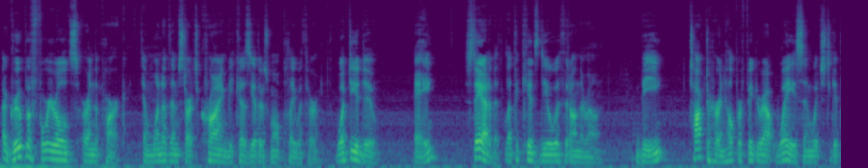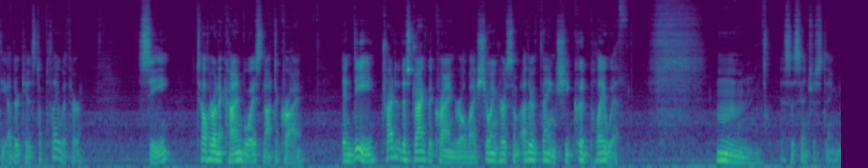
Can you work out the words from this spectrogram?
A group of four year olds are in the park, and one of them starts crying because the others won't play with her. What do you do? A. Stay out of it. Let the kids deal with it on their own. B. Talk to her and help her figure out ways in which to get the other kids to play with her. C. Tell her in a kind voice not to cry. And D. Try to distract the crying girl by showing her some other things she could play with. Hmm, this is interesting.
